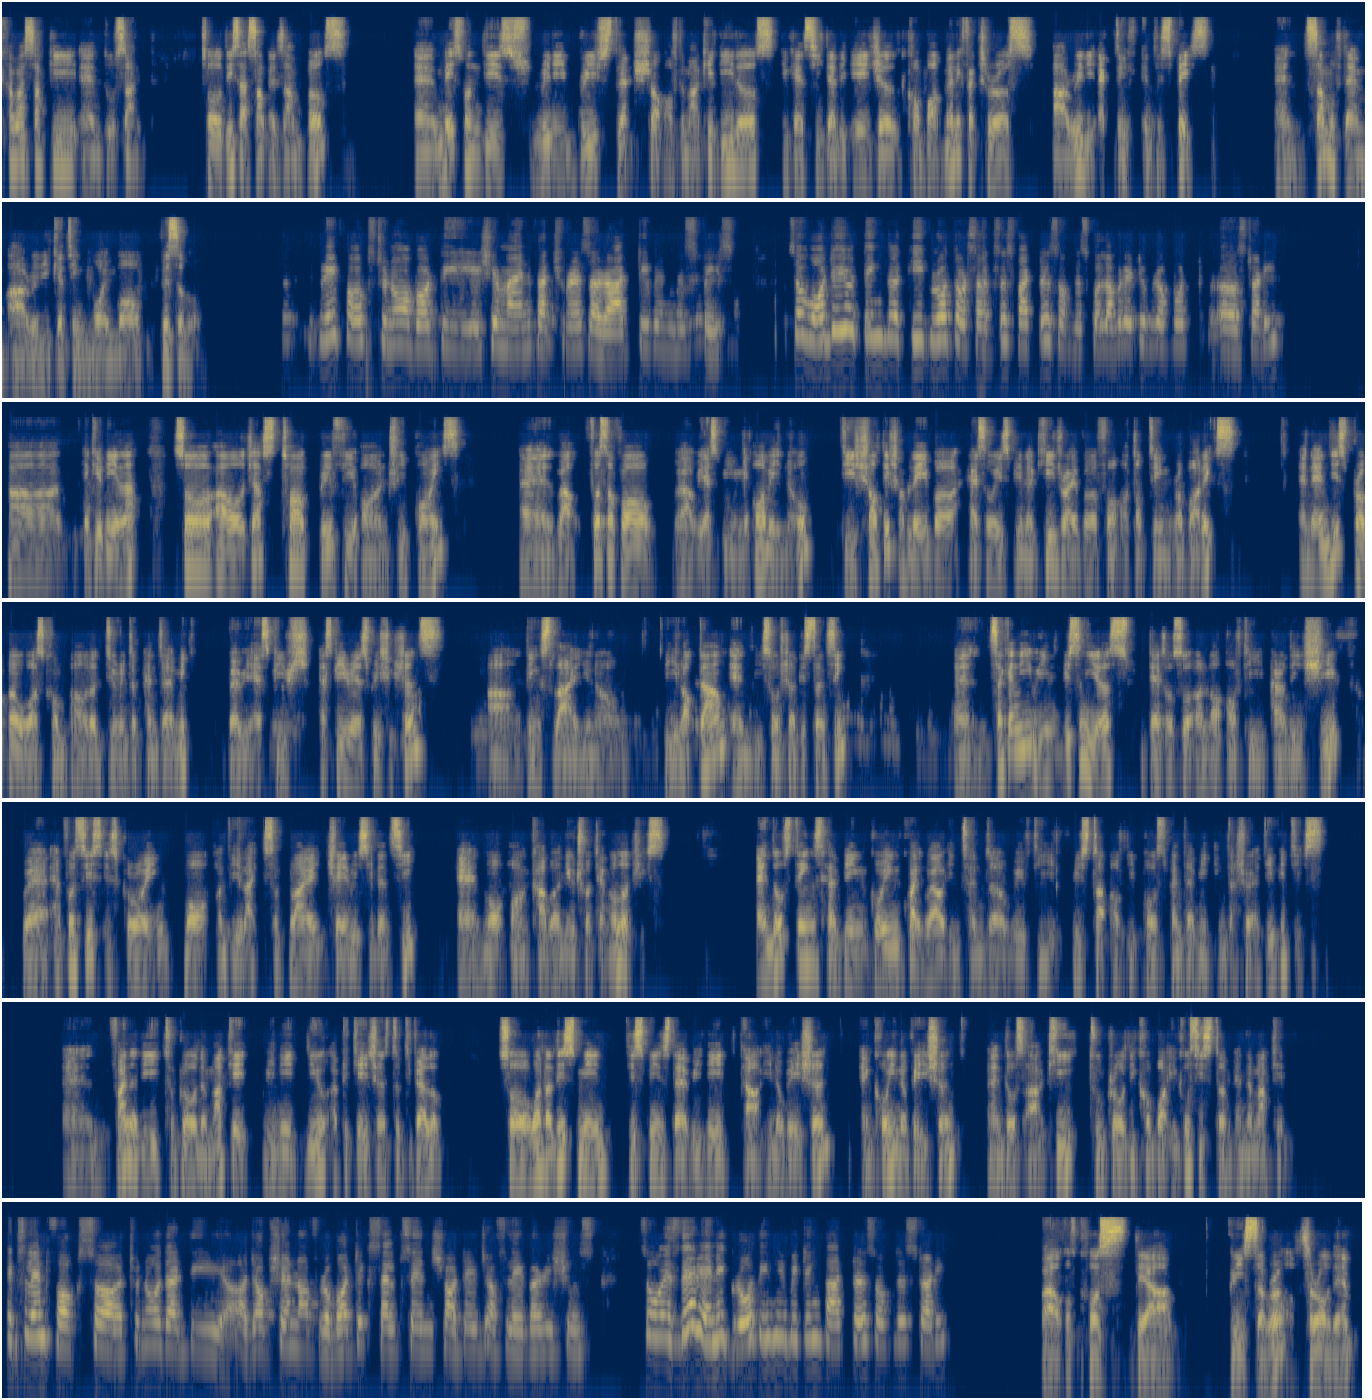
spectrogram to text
Kawasaki, and Doosan. So these are some examples. And based on this really brief snapshot of the market leaders, you can see that the Asian cobot manufacturers are really active in this space. And some of them are really getting more and more visible. Great Fox to know about the Asian manufacturers are active in this space. So what do you think the key growth or success factors of this collaborative robot uh, study? Uh, thank you, Nila. So I'll just talk briefly on three points. And well, first of all, well, as we all may know, the shortage of labor has always been a key driver for adopting robotics. And then this problem was compounded during the pandemic, where we experienced restrictions, uh, things like, you know, the lockdown and the social distancing. And secondly, in recent years, there's also a lot of the paradigm shift where emphasis is growing more on the like supply chain resiliency and more on carbon neutral technologies. And those things have been going quite well in tandem with the restart of the post-pandemic industrial activities. And finally, to grow the market, we need new applications to develop. So what does this mean? This means that we need uh, innovation and co-innovation, and those are key to grow the cobot ecosystem and the market. Excellent, Fox, uh, to know that the adoption of robotics helps in shortage of labor issues. So is there any growth inhibiting factors of this study? Well, of course, there are pretty several, several of them.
